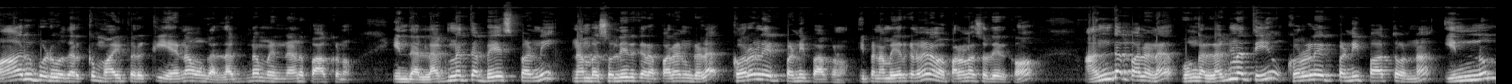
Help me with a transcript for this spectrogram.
மாறுபடுவதற்கும் வாய்ப்பு இருக்குது ஏன்னா உங்கள் லக்னம் என்னன்னு பார்க்கணும். இந்த லக்னத்தை பேஸ் பண்ணி நம்ம சொல்லியிருக்கிற பலன்களை கொரலேட் பண்ணி பார்க்கணும். இப்போ நம்ம ஏற்கனவே நம்ம பலனை சொல்லியிருக்கோம். அந்த பலனை உங்கள் லக்னத்தையும் கொரலேட் பண்ணி பார்த்தோன்னா இன்னும்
